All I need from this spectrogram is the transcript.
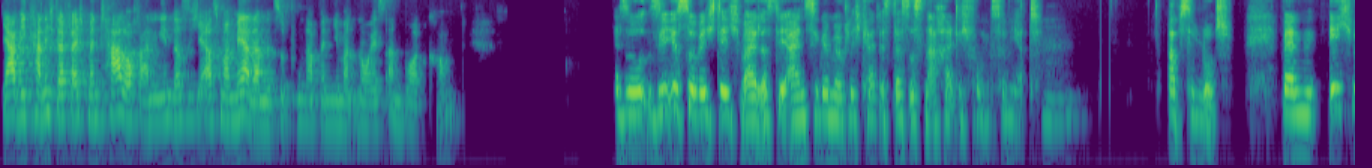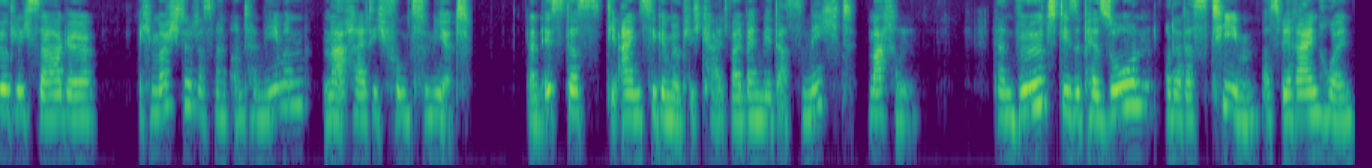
ja, wie kann ich da vielleicht mental auch rangehen, dass ich erstmal mehr damit zu tun habe, wenn jemand Neues an Bord kommt? Also sie ist so wichtig, weil es die einzige Möglichkeit ist, dass es nachhaltig funktioniert. Mhm. Absolut. Wenn ich wirklich sage, ich möchte, dass mein Unternehmen nachhaltig funktioniert, dann ist das die einzige Möglichkeit, weil wenn wir das nicht machen, dann wird diese Person oder das Team, was wir reinholen,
